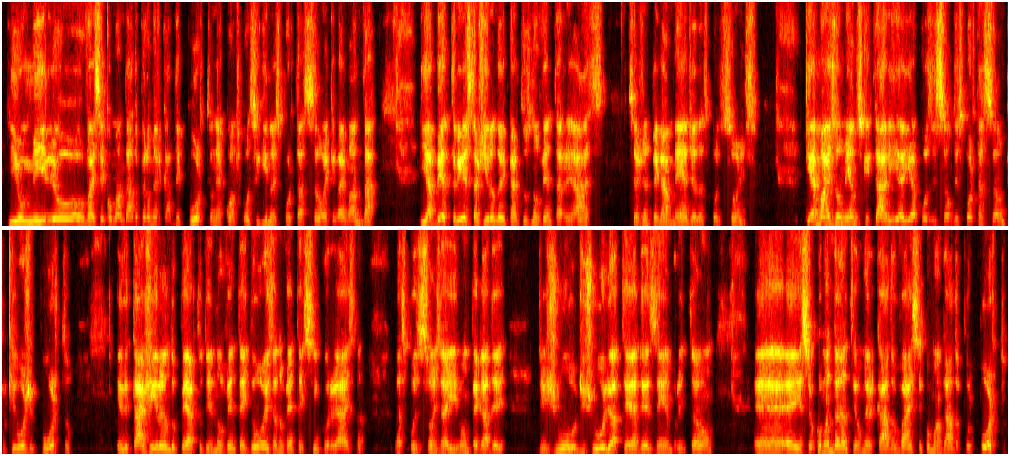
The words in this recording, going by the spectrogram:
E o milho vai ser comandado pelo mercado de Porto, né? Quanto conseguir na exportação é que vai mandar. E a B3 está girando aí perto dos 90 reais, se a gente pegar a média das posições, que é mais ou menos que estaria aí a posição de exportação, porque hoje Porto ele está girando perto de 92 a 95 reais na, nas posições aí, vamos pegar de, de, ju, de julho até dezembro. Então, é, é esse o comandante. O mercado vai ser comandado por Porto.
